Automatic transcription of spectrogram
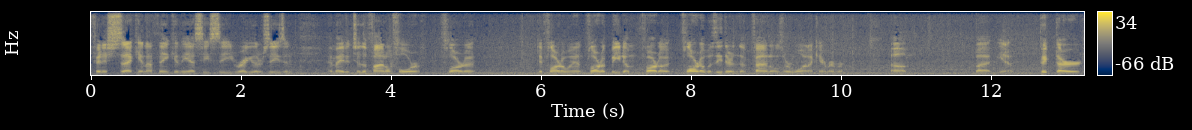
Finished second, I think, in the SEC regular season, and made it to the Final Four. Florida. Did Florida win? Florida beat them. Florida Florida was either in the finals or won. I can't remember. Um, but you know, picked third.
